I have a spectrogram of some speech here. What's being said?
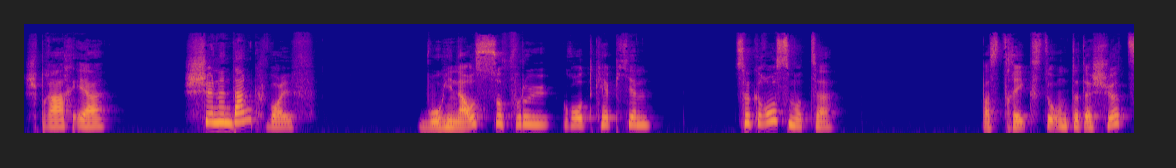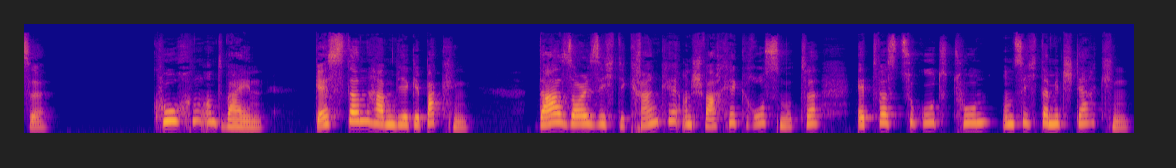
sprach er. Schönen Dank, Wolf. Wo hinaus so früh, Rotkäppchen? Zur Großmutter, was trägst du unter der Schürze? Kuchen und Wein. Gestern haben wir gebacken. Da soll sich die kranke und schwache Großmutter etwas zu gut tun und sich damit stärken.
